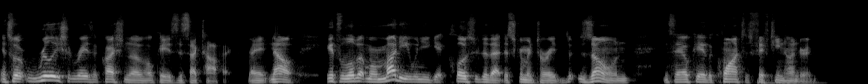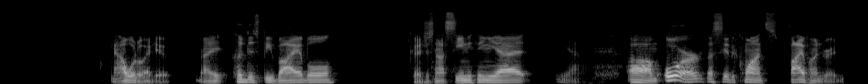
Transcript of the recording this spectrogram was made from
and so it really should raise a question of okay, is this ectopic, right? Now it gets a little bit more muddy when you get closer to that discriminatory zone and say, okay, the quant is fifteen hundred now what do I do? Right? Could this be viable? Could I just not see anything yet? Yeah. Um, or let's say the quant's 500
